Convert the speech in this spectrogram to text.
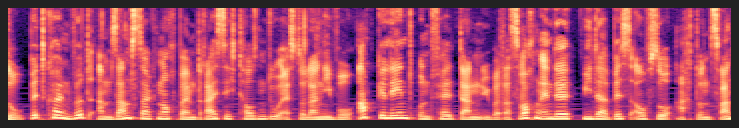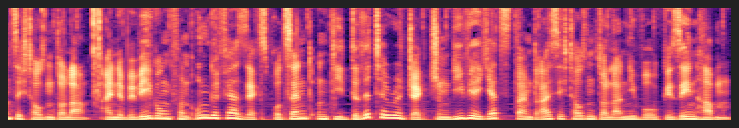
So, Bitcoin wird am Samstag noch beim 30.000 US-Dollar Niveau abgelehnt und fällt dann über das Wochenende wieder bis auf so 28.000 Dollar. Eine Bewegung von ungefähr 6% und die dritte Rejection, die wir jetzt beim 30.000 Dollar Niveau gesehen haben.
